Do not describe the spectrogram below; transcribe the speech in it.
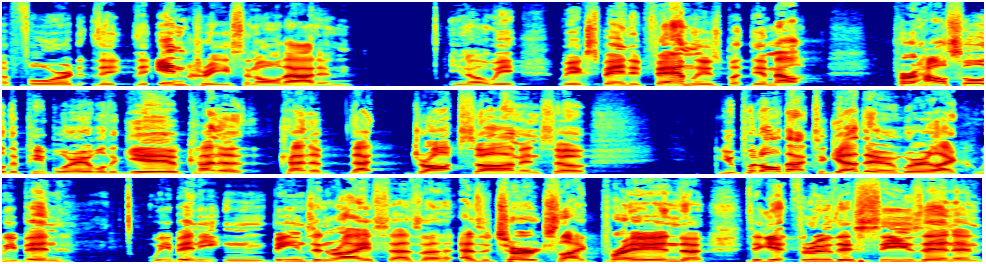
afford the, the increase and all that. And, you know, we, we expanded families, but the amount per household that people were able to give kind of, kind of, that dropped some. And so you put all that together and we're like, we've been, we've been eating beans and rice as a, as a church, like praying to, to get through this season. And,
